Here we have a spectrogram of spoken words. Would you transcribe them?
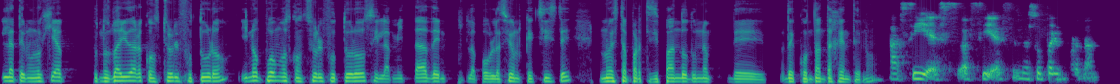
la tecnología pues, nos va a ayudar a construir el futuro y no podemos construir el futuro si la mitad de pues, la población que existe no está participando de una de, de con tanta gente, ¿no? Así es, así es, eso es súper importante.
